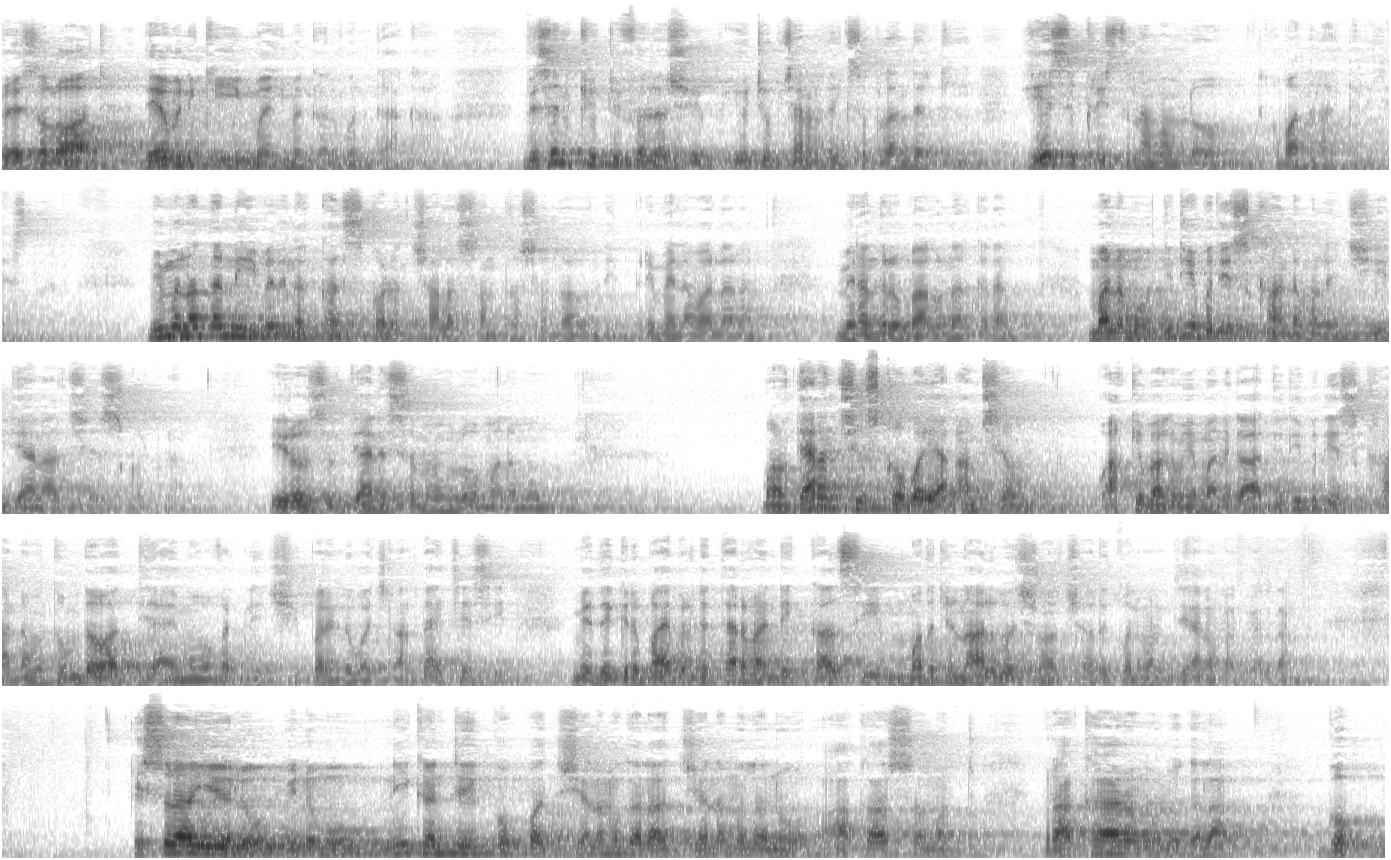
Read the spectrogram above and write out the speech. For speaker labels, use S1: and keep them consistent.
S1: Praise అలాడ్ దేవునికి మహిమ కనుగొని కాక vision QT fellowship YouTube channel వీక్షకులందరికీ యేసుక్రీస్తు నామంలో వందనాలు తెలియజేస్తున్నాను. మిమ్మల్ని అందరినీ ఈ విధంగా కలుసుకోవడం చాలా సంతోషంగా ఉంది. ప్రియమైన వాళ్ళారా మీరందరూ బాగున్నారు కదా? మనము ద్వితీయోపదేశ కాండముల నుంచి ధ్యానాలు చేసుకుంటున్నాం. ఈరోజు ధ్యాన సమయంలో మనము మనం ధ్యానం చేసుకోబోయే అంశం వాక్య భాగం ఏమనగా ద్వితీయపదేశ ఖాండము తొమ్మిదవ అధ్యాయం ఒకటి నుంచి పన్నెండు వచనాలు. దయచేసి మీ దగ్గర బైబిల్ అంటే తెరవండి కలిసి మొదటి నాలుగు వచనాలు చదువుకొని మనం ధ్యానంలోకి వెళ్దాం. ఇస్రాయేలు వినుము నీకంటే గొప్ప జనము గల జనములను ఆకాశమ ప్రాకారములు గల గొప్ప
